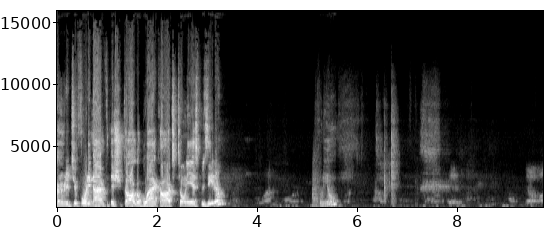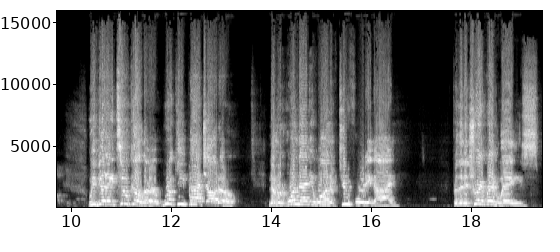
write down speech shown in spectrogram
Card number 249 for the Chicago Blackhawks, Tony Esposito. We've got a two-color rookie patch auto, numbered 191 of 249 for the Detroit Red Wings,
